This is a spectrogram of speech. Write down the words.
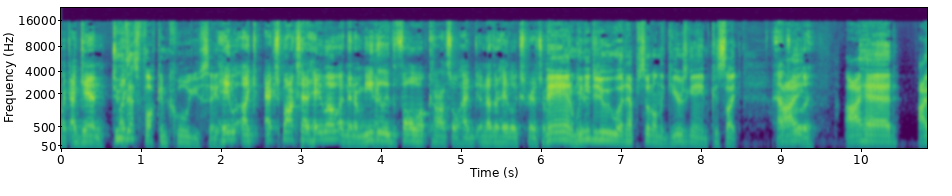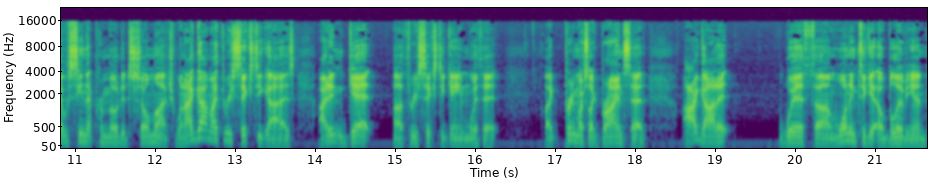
Like again, Dude, like, that's fucking cool. You say that. Halo, like Xbox had Halo, and then immediately the follow up console had another Halo experience. Man, we need to do an episode on the Gears game because, like, Absolutely. I I had I was seeing that promoted so much when I got my 360 guys. I didn't get a 360 game with it. Like pretty much like Brian said, I got it with um, wanting to get Oblivion,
